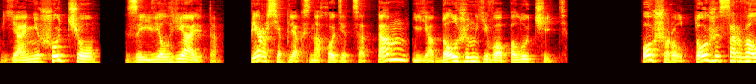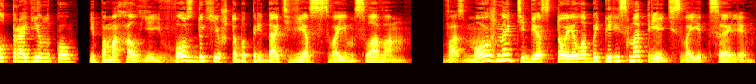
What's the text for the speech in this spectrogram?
«Я не шучу», — заявил Риальто. «Персиплекс находится там, и я должен его получить». Ошерл тоже сорвал травинку и помахал ей в воздухе, чтобы придать вес своим словам. «Возможно, тебе стоило бы пересмотреть свои цели.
